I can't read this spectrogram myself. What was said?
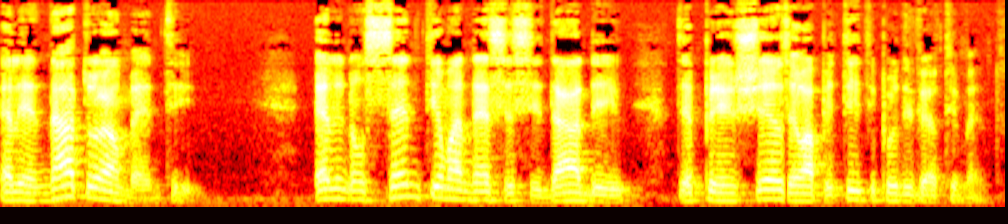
Ele é naturalmente, ele não sente uma necessidade de preencher seu apetite por divertimento.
